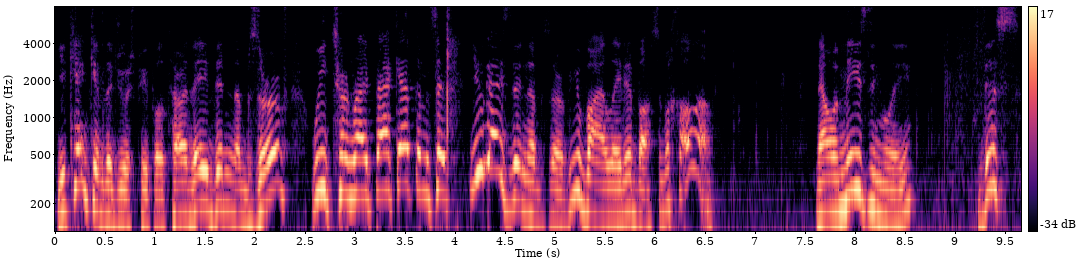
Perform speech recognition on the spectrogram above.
you can't give the Jewish people the Torah, they didn't observe. We turn right back at them and say, you guys didn't observe, you violated Basar B'chalav. Now, amazingly, this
